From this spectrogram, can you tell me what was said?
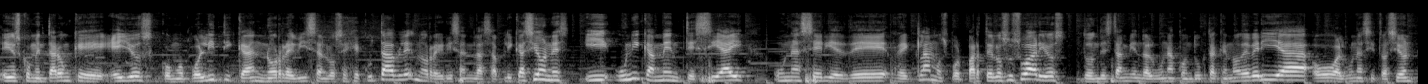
ellos comentaron que ellos como política no revisan los ejecutables, no revisan las aplicaciones y únicamente si hay una serie de reclamos por parte de los usuarios donde están viendo alguna conducta que no debería o alguna situación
